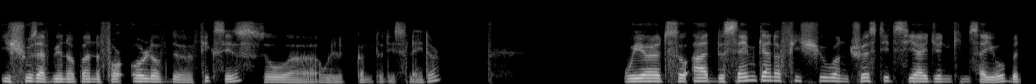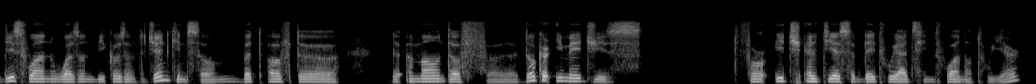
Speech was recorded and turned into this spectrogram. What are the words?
issues have been opened for all of the fixes, so uh, we'll come to this later. We also had the same kind of issue on trusted CI Jenkins IO, but this one wasn't because of the Jenkins home, but of the, the amount of uh, Docker images for each LTS update we had since one or two years.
